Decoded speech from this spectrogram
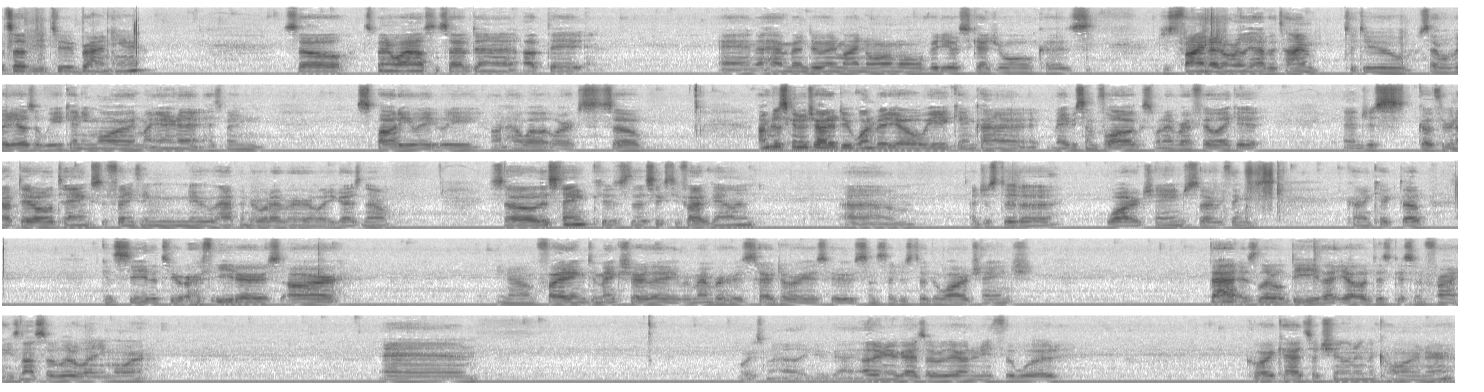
what's up YouTube, Brian here. So, it's been a while since I've done an update and I haven't been doing my normal video schedule because I just find I don't really have the time to do several videos a week anymore and my internet has been spotty lately on how well it works. So, I'm just going to try to do one video a week and kind of maybe some vlogs whenever I feel like it and just go through and update all the tanks if anything new happened or whatever, I'll let you guys know. So this tank is the 65 gallon. Um, I just did a water change so everything's kind of kicked up. You can see the two earth eaters are you know, fighting to make sure they remember whose territory is whose since they just did the water change that is little D, that yellow discus in front. He's not so little anymore. And where's my other new guy? Other new guys over there underneath the wood. Koi cats are chilling in the corner.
